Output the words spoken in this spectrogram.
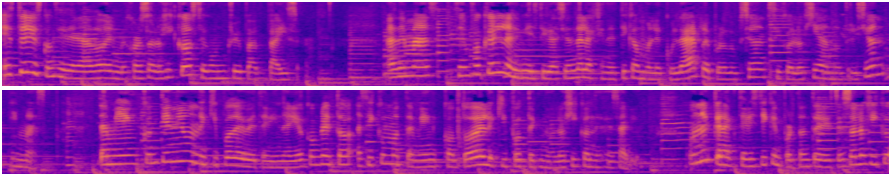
Este es considerado el mejor zoológico según TripAdvisor. Además, se enfoca en la investigación de la genética molecular, reproducción, psicología, nutrición y más. También contiene un equipo de veterinario completo, así como también con todo el equipo tecnológico necesario. Una característica importante de este zoológico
